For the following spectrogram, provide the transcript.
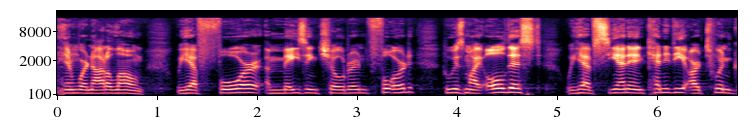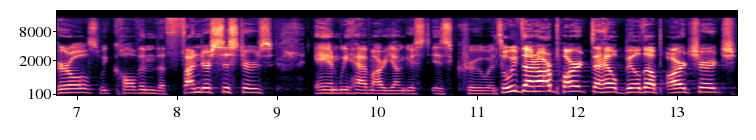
And we're not alone. We have four amazing children. Ford, who is my oldest. We have Sienna and Kennedy, our twin girls. We call them the Thunder Sisters. And we have our youngest is Crew. And so we've done our part to help build up our church.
